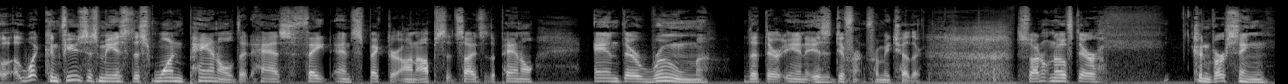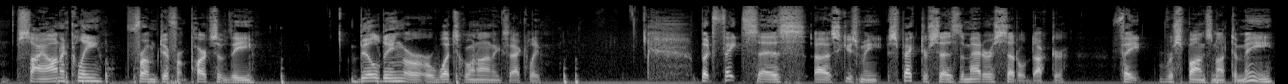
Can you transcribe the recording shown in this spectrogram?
Uh, what confuses me is this one panel that has Fate and Spectre on opposite sides of the panel, and their room that they're in is different from each other. So I don't know if they're conversing psionically from different parts of the building or, or what's going on exactly. But Fate says, uh, excuse me, Spectre says the matter is settled, Doctor. Fate responds not to me.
